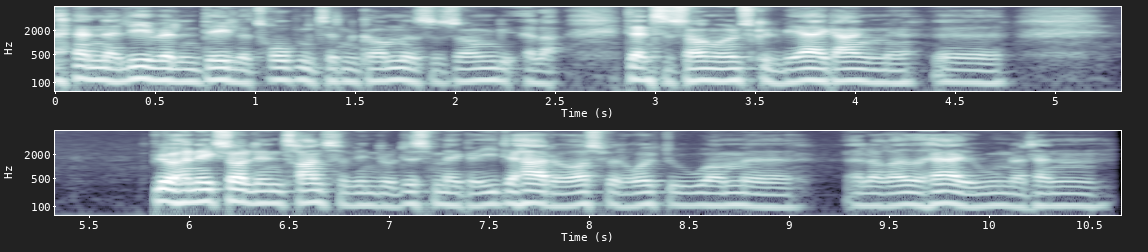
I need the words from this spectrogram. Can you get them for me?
han er alligevel en del af truppen til den kommende sæson, eller den sæson, undskyld, vi er i gang med. Øh, blev han ikke solgt i en transfervindue, det smækker i. Det har det også været rygte uge om øh, allerede her i ugen, at han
